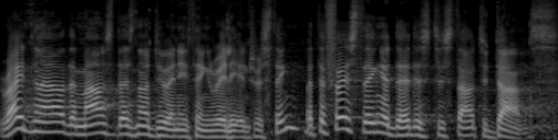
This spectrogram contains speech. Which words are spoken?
right now, the mouse does not do anything really interesting, but the first thing it did is to start to dance.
